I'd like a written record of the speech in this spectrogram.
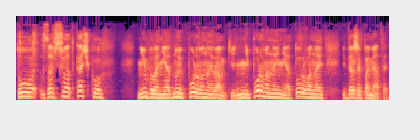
То за всю откачку не было ни одной порванной рамки. Ни порванной, ни оторванной и даже помятой.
